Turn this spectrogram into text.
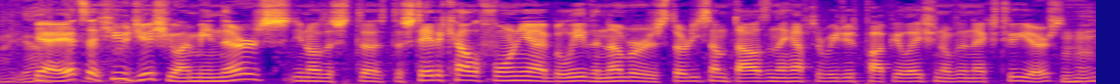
Uh, yeah. Yeah, it's a huge issue. I mean, there's, you know, the, the, the state of California, I believe the number is 30 some thousand. They have to reduce population over the next two years. Mm-hmm.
